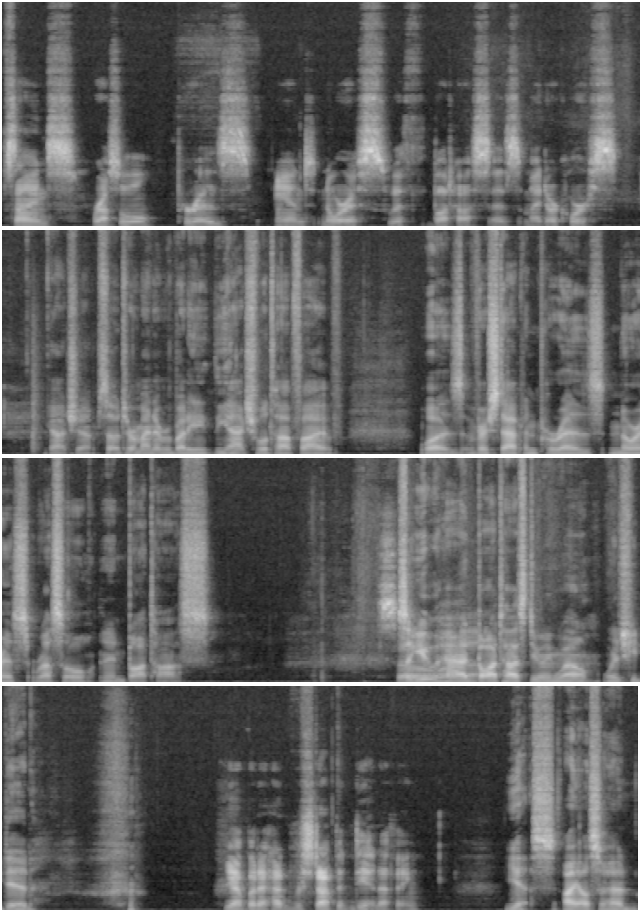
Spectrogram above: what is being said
Sainz, Russell, Perez, and Norris with Bottas as my dark horse. Gotcha. So to remind everybody, the actual top five was Verstappen, Perez, Norris, Russell, and So, So, so you had uh, Bottas doing well, which he did. Yeah, but I had Verstappen DNFing. Yes, I also had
